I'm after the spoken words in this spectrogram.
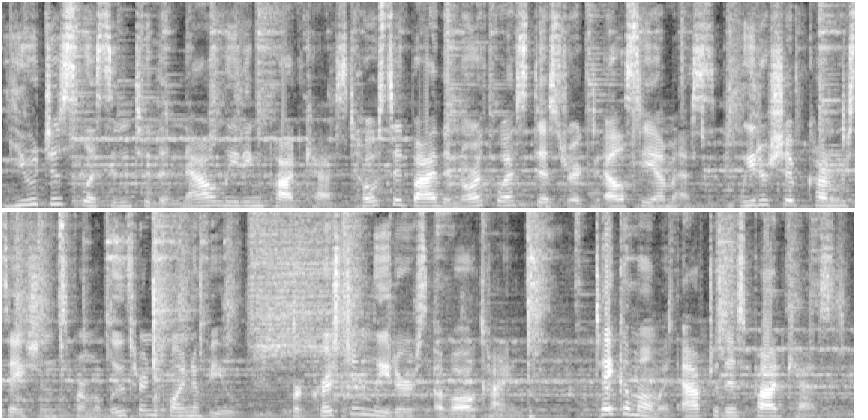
You just listened to the Now Leading podcast hosted by the Northwest District LCMS Leadership Conversations from a Lutheran Point of View for Christian leaders of all kinds. Take a moment after this podcast,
